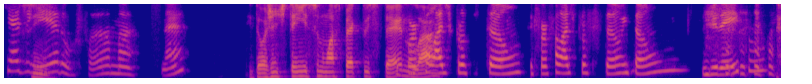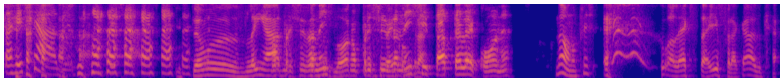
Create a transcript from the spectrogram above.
que é dinheiro, Sim. fama, né? Então a gente tem isso num aspecto externo lá. Se for lá. falar de profissão, se for falar de profissão, então direito está recheado. Estamos lenhados. Não precisa nem, não precisa nem citar Telecom, né? Não, não precisa. o Alex está aí, por acaso, cara?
